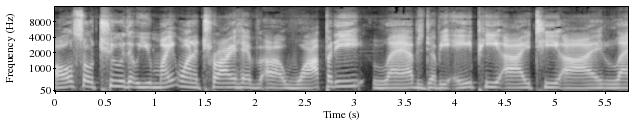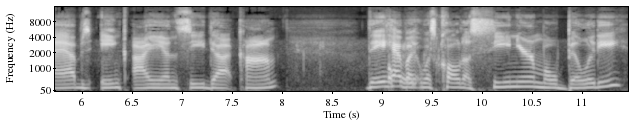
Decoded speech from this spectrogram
Also, too, that you might want to try have uh, Wapiti Labs, W A P I T I Labs Inc. I N C dot com. They have a, what's called a senior mobility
